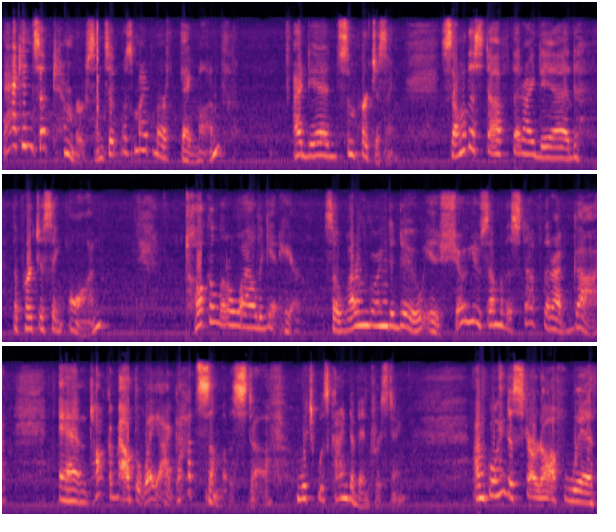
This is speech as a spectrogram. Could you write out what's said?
back in September, since it was my birthday month, I did some purchasing. Some of the stuff that I did the purchasing on took a little while to get here. So what I'm going to do is show you some of the stuff that I've got and talk about the way I got some of the stuff, which was kind of interesting. I'm going to start off with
